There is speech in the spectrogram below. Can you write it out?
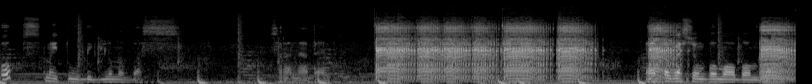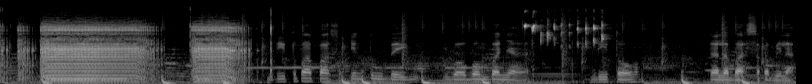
Oops, may tubig lumabas. Sara natin. Ito guys yung bumobomba. Dito papasok yung tubig, ibobomba niya. Dito, lalabas sa kabila.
